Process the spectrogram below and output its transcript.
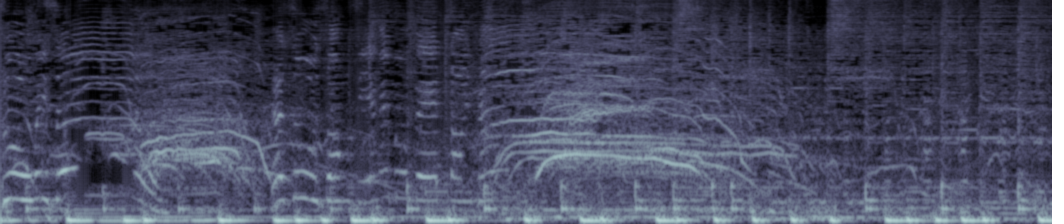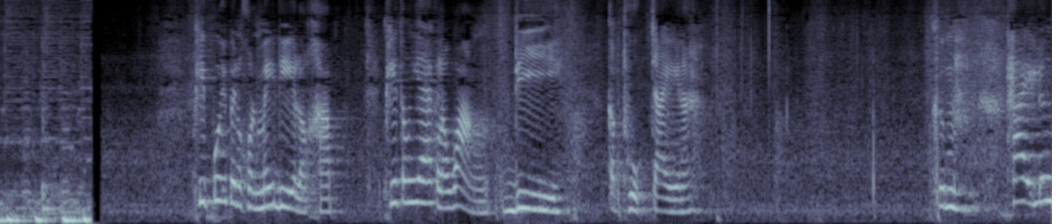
สู้ไม่สู้ สู้ส่งเสียงให้มือเบสหน่อยครับพี่ปุ้ยเป็นคนไม่ดีเหรอครับ พี่ต้องแยกระหว่างดีกับถูกใจนะ คือถ้าเรื่อง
